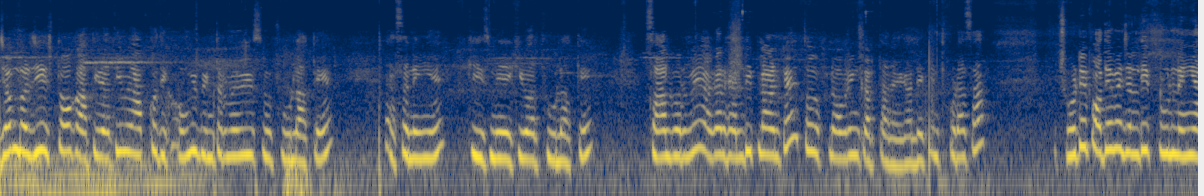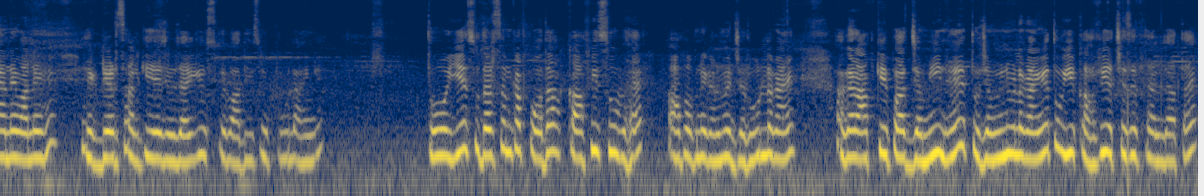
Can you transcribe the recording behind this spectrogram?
जब मर्ज़ी स्टॉक आती रहती है मैं आपको दिखाऊँगी विंटर में भी इसमें फूल आते हैं। ऐसा नहीं है कि इसमें एक ही बार फूल आते हैं। साल भर में अगर हेल्दी प्लांट है तो फ्लावरिंग करता रहेगा लेकिन थोड़ा सा छोटे पौधे में जल्दी फूल नहीं आने वाले हैं। एक डेढ़ साल की एज हो जाएगी उसके बाद ही इसमें फूल आएँगे। तो ये सुदर्शन का पौधा काफ़ी शुभ है। आप अपने घर में ज़रूर लगाएँ। अगर आपके पास ज़मीन है तो ज़मीन में लगाएँगे तो ये काफ़ी अच्छे से फैल जाता है।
